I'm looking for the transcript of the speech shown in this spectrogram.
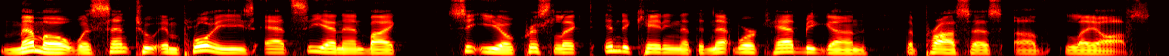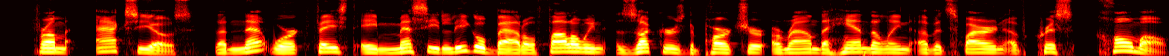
memo was sent to employees at CNN by CEO Chris Licht, indicating that the network had begun the process of layoffs. From Axios, the network faced a messy legal battle following Zucker's departure around the handling of its firing of Chris Cuomo.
